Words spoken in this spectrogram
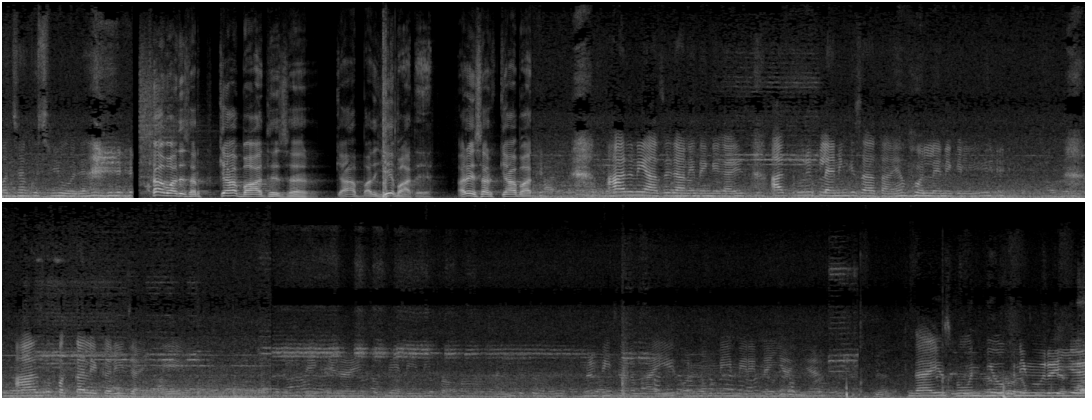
अच्छा कुछ भी हो जाए। क्या बात है सर? क्या बात है सर? क्या बात ये बात है। अरे सर क्या बात है? आज नहीं आज से जाने देंगे गाइस आज पूरी प्लानिंग के साथ आए हैं फ़ोन लेने के लिए। आज तो पक्का लेकर ही जाएँगे। देखिए गाइस मेरी दीदी पापा भाई बीच वाला भाई और मम्मी मेरी नहीं आई है। गाइस फ़ोन की ओपनिंग हो रही है।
